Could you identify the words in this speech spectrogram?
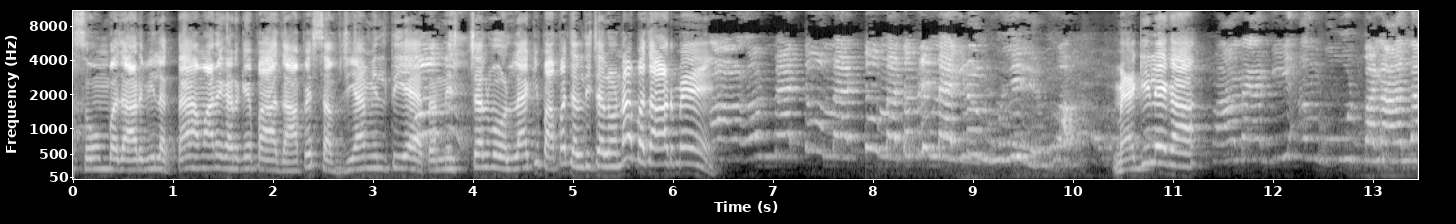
सोम बाज़ार भी लगता है हमारे घर के पास जहाँ पे सब्ज़ियाँ मिलती है। तो निश्चल बोल रहा है कि पापा जल्दी चलो ना बाज़ार में। मैं तो तो तो मैगी ही लूँगा। मैगी हाँ मैगी अंगूर बनाना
